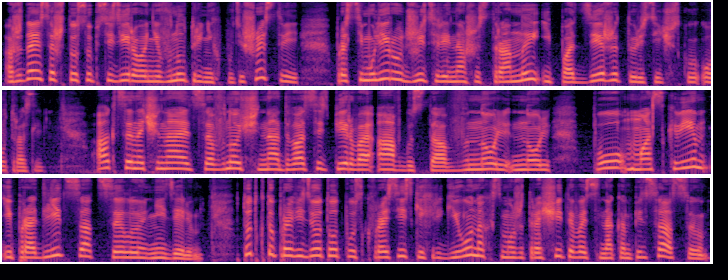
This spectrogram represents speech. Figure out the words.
Ожидается, что субсидирование внутренних путешествий простимулирует жителей нашей страны и поддержит туристическую отрасль. Акция начинается в ночь на 21 августа в 00 по Москве и продлится целую неделю. Тот, кто проведет отпуск в российских регионах, сможет рассчитывать на компенсацию.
